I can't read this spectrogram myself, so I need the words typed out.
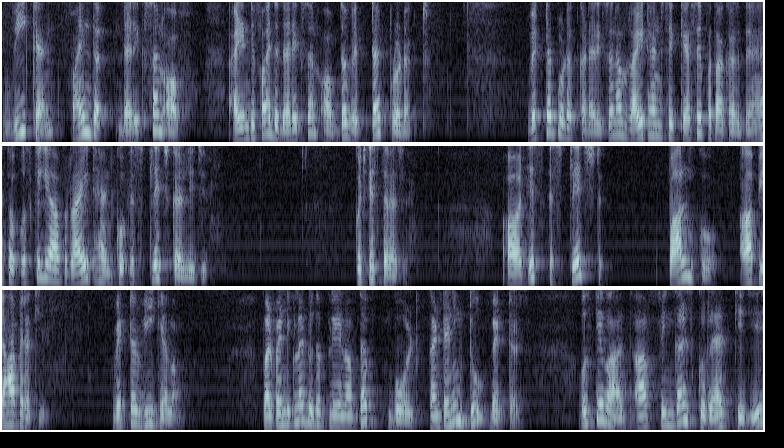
we can find the direction of, identify the direction of the vector product. Vector product का डायरेक्शन हम राइट right हैंड से कैसे पता करते हैं तो उसके लिए आप राइट right हैंड को स्ट्रेच कर लीजिए। कुछ इस तरह से। और इस स्ट्रेच्ड पाल्म को आप यहाँ पे रखिए। वेक्टर वी के along perpendicular to the plane of the board containing two vectors उसके बाद आप फिंगर्स को रैप कीजिए।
